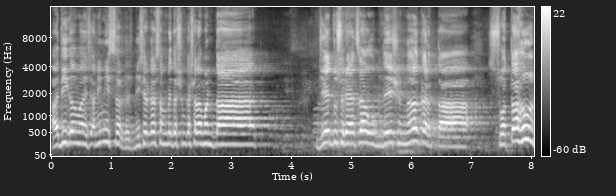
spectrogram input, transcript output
अधिगमज आणि निसर्गज. निसर्ग सम्य दर्शन कशाला म्हणतात? जे दुसऱ्याचा उपदेश न करता स्वतःहून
